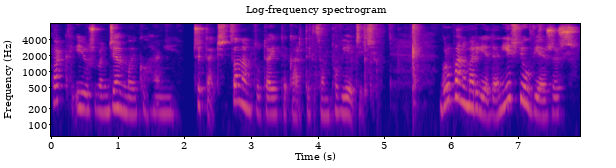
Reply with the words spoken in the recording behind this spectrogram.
Tak, i już będziemy, moi kochani, czytać, co nam tutaj te karty chcą powiedzieć. Grupa numer jeden. Jeśli uwierzysz,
